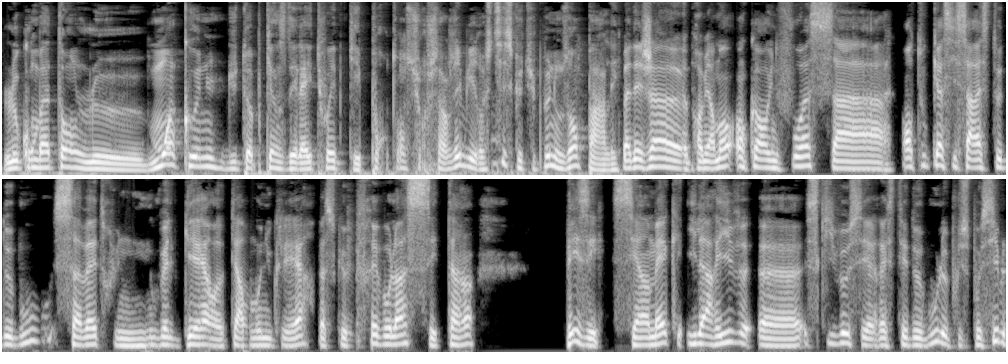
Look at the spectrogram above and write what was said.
le combattant le moins connu du top 15 des lightweight qui est pourtant surchargé. Birosti, est-ce que tu peux nous en parler? Bah déjà, euh, premièrement, encore une fois, ça, en tout cas, si ça reste debout, ça va être une nouvelle guerre thermonucléaire parce que Frevola, c'est un baiser. C'est un mec, il arrive, euh, ce qu'il veut, c'est rester debout le plus possible.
